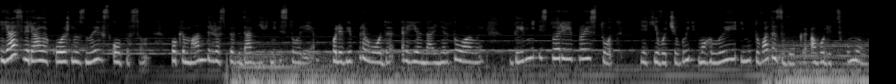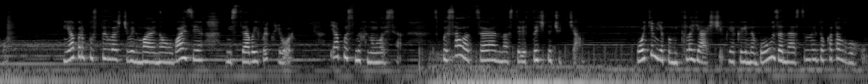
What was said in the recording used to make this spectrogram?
Я звіряла кожну з них з описом, поки мандрі розповідав їхні історії, польові пригоди, регіональні ритуали, дивні історії про істот, які, вочевидь, могли імітувати звуки або людську мову. Я припустила, що він має на увазі місцевий фольклор. Я посміхнулася, списала це на стилістичне чуття. Потім я помітила ящик, який не був занесений до каталогу.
